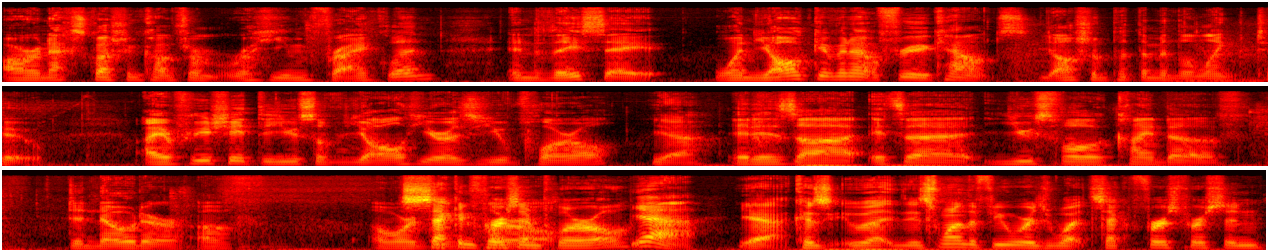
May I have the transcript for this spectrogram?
our next question comes from Rahiem Franklin, and they say, when y'all giving out free accounts, y'all should put them in the link too. I appreciate the use of y'all here as you plural. Yeah. It is uh, it's a useful kind of denoter of a word Second person plural. Yeah, Yeah, because it's one of the few words. What sec- first person?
